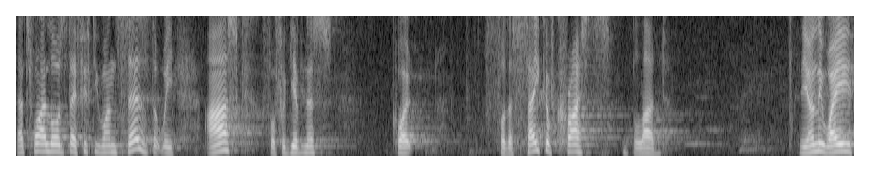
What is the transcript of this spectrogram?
That's why Lord's Day 51 says that we ask for forgiveness, quote, for the sake of Christ's blood. The only way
